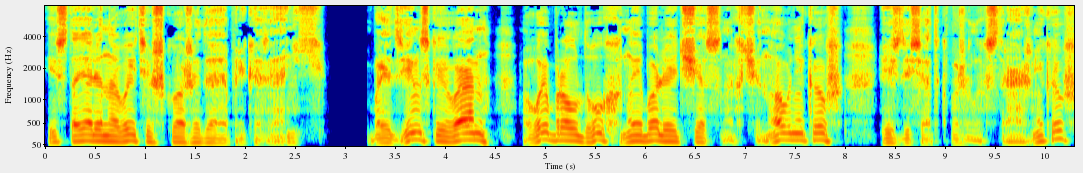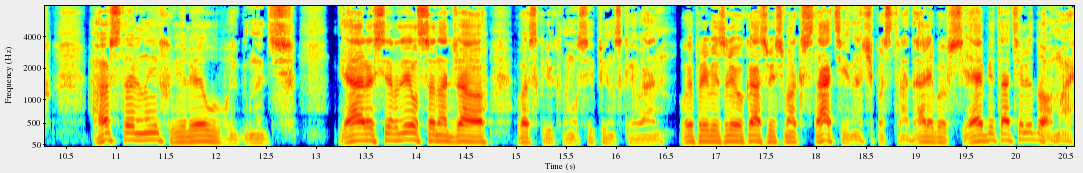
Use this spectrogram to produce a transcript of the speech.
и стояли на вытяжку, ожидая приказаний. Байдзинский Иван выбрал двух наиболее честных чиновников из десяток пожилых стражников, а остальных велел выгнать. «Я рассердился на Джао!» — воскликнул Сипинский Иван. «Вы привезли указ весьма кстати, иначе пострадали бы все обитатели дома.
